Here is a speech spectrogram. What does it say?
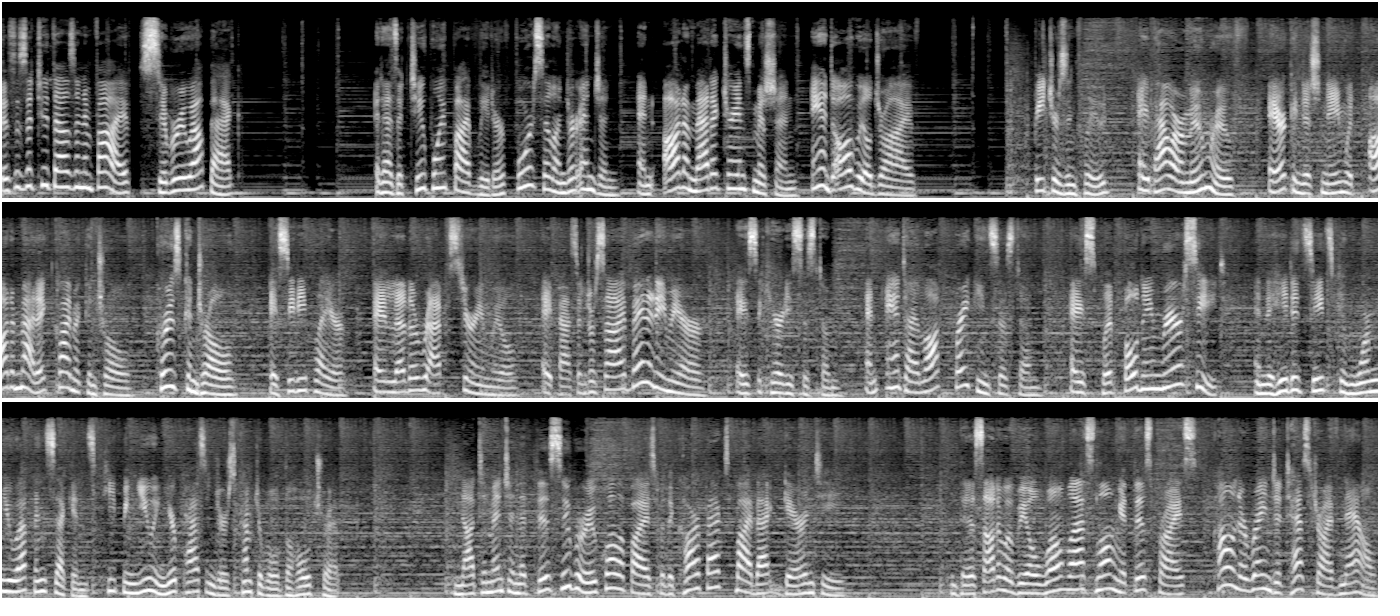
This is a 2005 Subaru Outback. It has a 2.5-liter four-cylinder engine, an automatic transmission, and all-wheel drive. Features include a power moonroof, air conditioning with automatic climate control, cruise control, a CD player, a leather-wrapped steering wheel, a passenger side vanity mirror, a security system, an anti-lock braking system, a split folding rear seat, and the heated seats can warm you up in seconds, keeping you and your passengers comfortable the whole trip. Not to mention that this Subaru qualifies for the Carfax buyback guarantee. This automobile won't last long at this price. Call and arrange a test drive now.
